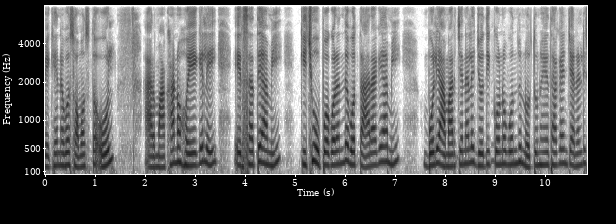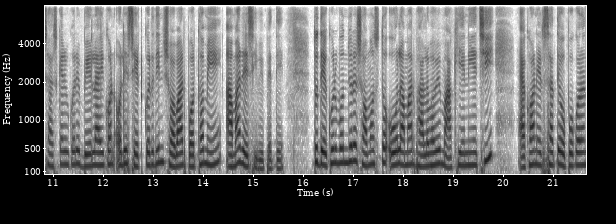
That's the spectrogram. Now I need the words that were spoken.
মেখে নেব সমস্ত ওল। আর মাখানো হয়ে গেলেই এর সাথে আমি কিছু উপকরণ দেব, তার আগে আমি বলি আমার চ্যানেলে যদি কোনো বন্ধু নতুন হয়ে থাকেন, চ্যানেলটি সাবস্ক্রাইব করে বেল আইকন ওলে সেট করে দিন সবার প্রথমে আমার রেসিপি পেতে। তো দেখুন বন্ধুরা, সমস্ত ওল আমার ভালোভাবে মাখিয়ে নিয়েছি। এখন এর সাথে উপকরণ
